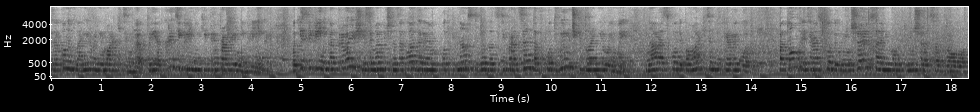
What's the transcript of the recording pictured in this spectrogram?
законы планирования маркетинга при открытии клиники и при управлении клиникой. Вот если клиника открывающаяся, мы обычно закладываем от 15 до 20 процентов от выручки планируемой на расходы по маркетингу в первый год. Потом эти расходы уменьшаются, они могут уменьшаться до,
